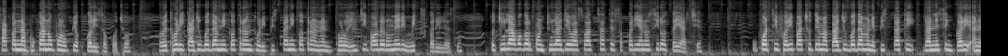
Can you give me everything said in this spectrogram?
સાકરના ભૂકાનો પણ ઉપયોગ કરી શકો છો. હવે થોડી કાજુ બદામની કતરણ, થોડી પિસ્તાની કતરણ અને થોડો એલચી પાવડર ઉમેરી મિક્સ કરી લેશું. તો ચૂલા વગર પણ ચૂલા જેવા સ્વાદ સાથે સકરિયાનો શીરો તૈયાર છે. ઉપરથી ફરી પાછું તેમાં કાજુ બદામ અને પિસ્તાથી ગાર્નિશિંગ કરી અને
